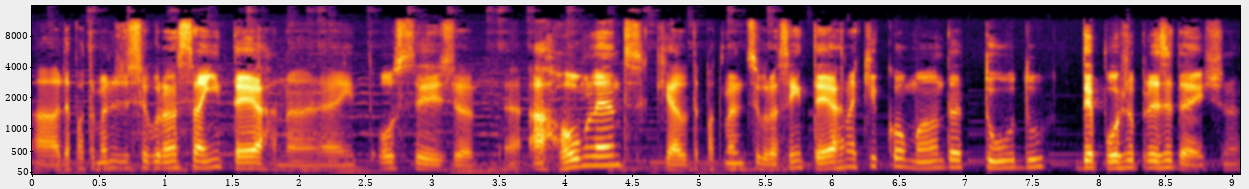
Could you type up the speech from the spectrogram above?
a Departamento de Segurança Interna, né? ou seja, a Homeland, que é o Departamento de Segurança Interna, que comanda tudo depois do presidente, né?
